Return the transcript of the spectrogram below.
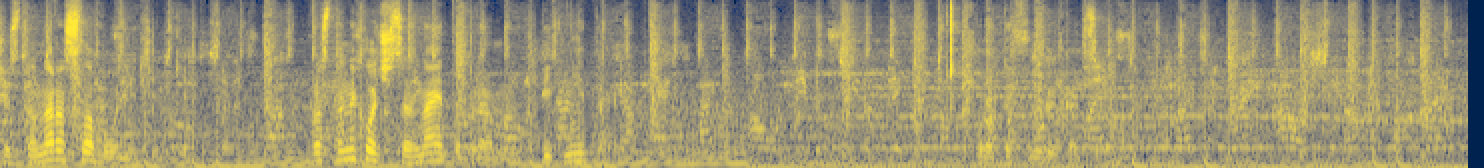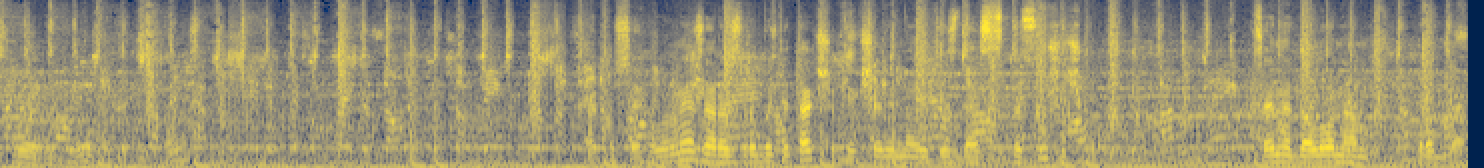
чисто на розслабоні тільки. Просто не хочеться, знаєте, прямо пітніти проти фурика цього. Так, усе. Головне зараз зробити так, щоб якщо він навіть здасть спецушечку, це не дало нам проблем.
